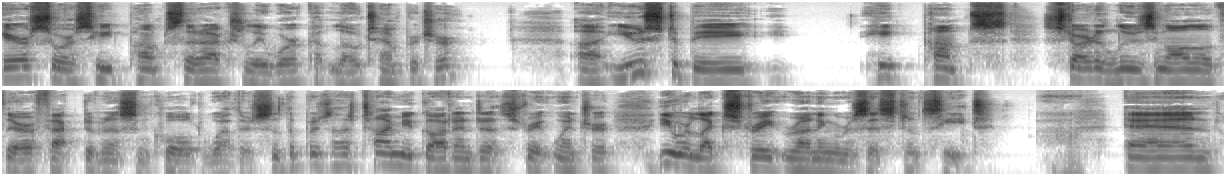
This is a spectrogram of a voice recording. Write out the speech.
air source heat pumps that actually work at low temperature. Uh, used to be heat pumps started losing all of their effectiveness in cold weather. So the, by the time you got into straight winter, you were like straight running resistance heat. Uh-huh. And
